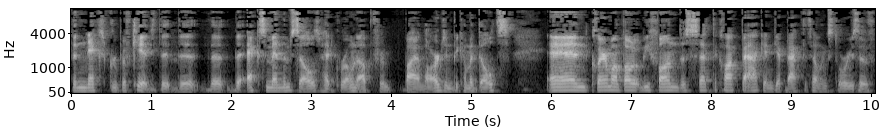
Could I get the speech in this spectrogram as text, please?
the next group of kids, the, the, the, the X-Men themselves had grown up from, by and large and become adults. And Claremont thought it would be fun to set the clock back and get back to telling stories of,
